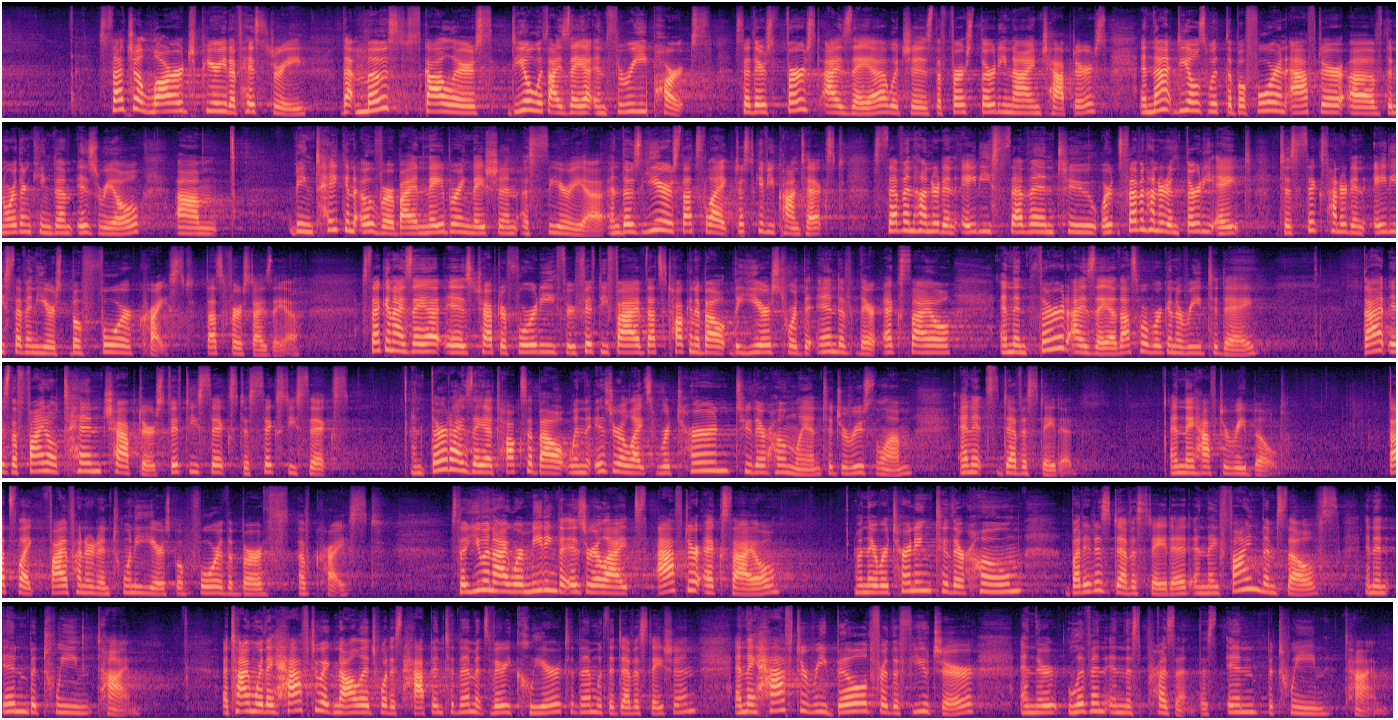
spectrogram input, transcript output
such a large period of history that most scholars deal with Isaiah in three parts. So there's first Isaiah, which is the first 39 chapters, and that deals with the before and after of the northern kingdom, Israel, um, being taken over by a neighboring nation, Assyria. And those years, that's like, just to give you context, 787 to, or 738 to 687 years before Christ. That's first Isaiah. Second Isaiah is chapter 40 through 55. That's talking about the years toward the end of their exile. And then third Isaiah, that's where we're going to read today. That is the final 10 chapters, 56 to 66. And third Isaiah talks about when the Israelites return to their homeland, to Jerusalem, and it's devastated, and they have to rebuild. That's like 520 years before the birth of Christ. So you and I were meeting the Israelites after exile when they're returning to their home, but it is devastated, and they find themselves in an in between time. A time where they have to acknowledge what has happened to them. It's very clear to them with the devastation. And they have to rebuild for the future. And they're living in this present, this in between time.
